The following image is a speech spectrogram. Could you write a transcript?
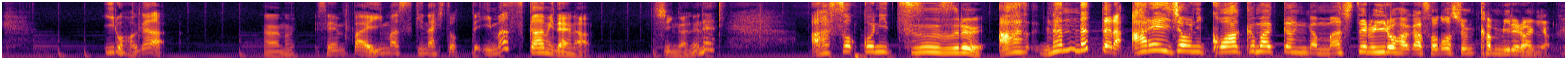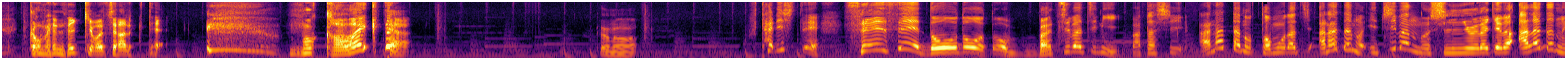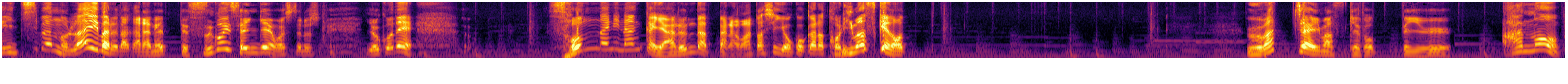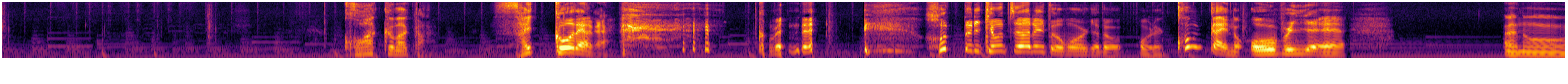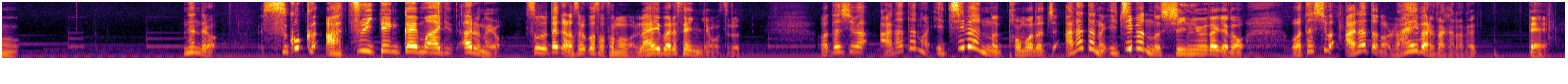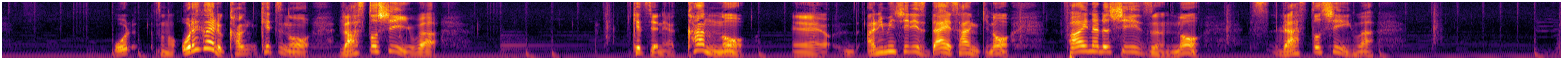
いろはがあの先輩今好きな人っていますかみたいなシーンがね。あそこに通ずるあなんだったらあれ以上に小悪魔感が増してるいろはがその瞬間見れるわけよ。ごめんね気持ち悪くて。もう可愛くて。その2人して正々堂々とバチバチに私あなたの友達あなたの一番の親友だけどあなたの一番のライバルだからねってすごい宣言をしてるし横でそんなになんかやるんだったら私横から取りますけど奪っちゃいますけどっていうあの小悪魔感最高だよね。ごめんね。本当に気持ち悪いと思うけど俺今回の OVA あのー、なんだろう。すごく熱い展開もありあるのよ。そうだからそれこそそのライバル宣言をする。私はあなたの一番の友達あなたの一番の親友だけど私はあなたのライバルだからねって俺その俺がいるケツのラストシーンはケツじゃねえカンの、えー、アニメシリーズ第3期のファイナルシーズンのラストシーンは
